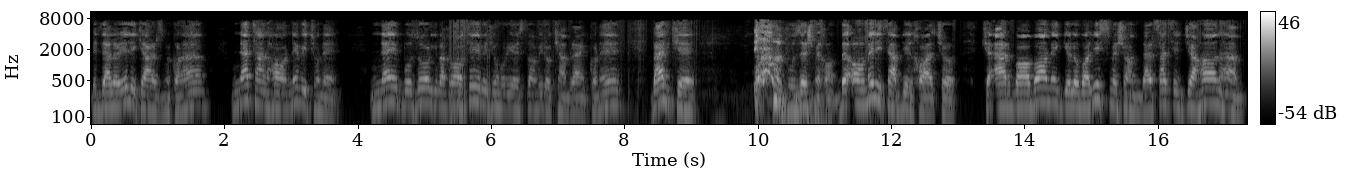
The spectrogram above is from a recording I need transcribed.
به دلایلی که عرض می‌کنم نه تنها نمی‌تونه نه بزرگ و قاطع به جمهوری اسلامی رو کمرنگ کنه بلکه پوزش می‌خوام. به عاملی تبدیل خواهد شد که اربابان گلوبالیسمشان در سطح جهان هم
